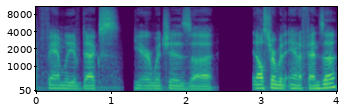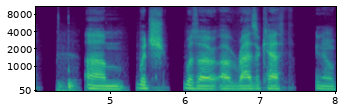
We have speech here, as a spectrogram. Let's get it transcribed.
family of decks here, which is uh, it all started with Anafenza, um, which was a, a Razaketh, you know,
